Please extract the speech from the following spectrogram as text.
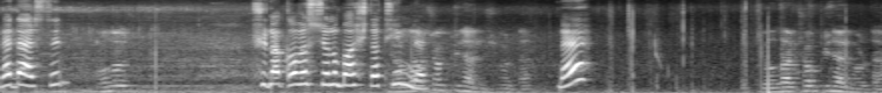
Ne dersin? Olur. Şu navigasyonu başlatayım Yollar da. çok güzelmiş burada. Ne? Yollar çok güzel burada.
